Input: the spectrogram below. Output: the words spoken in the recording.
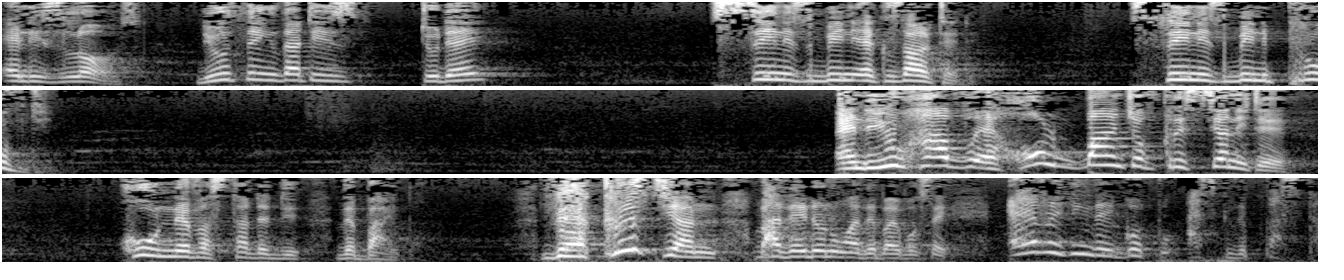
and His laws. Do you think that is today? Sin is being exalted. Sin is being proved. And you have a whole bunch of Christianity who never studied the Bible. They are Christian, but they don't know what the Bible says. Everything they go to ask the pastor.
